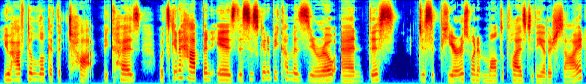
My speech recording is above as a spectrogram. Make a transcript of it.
you have to look at the top because what's going to happen is this is going to become a zero and this disappears when it multiplies to the other side.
